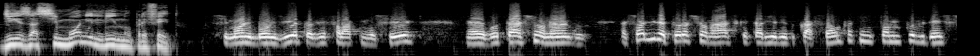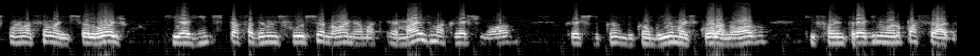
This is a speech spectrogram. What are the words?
diz a Simone Lino, prefeito. Simone, bom dia, prazer falar com você. É, vou estar acionando, é só a diretora acionar a Secretaria de Educação para que tome providências com relação a isso. É lógico que a gente está fazendo um esforço enorme, é, uma, é, mais uma creche nova, creche do, do Cambuí, uma escola nova, que foi entregue no ano passado.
